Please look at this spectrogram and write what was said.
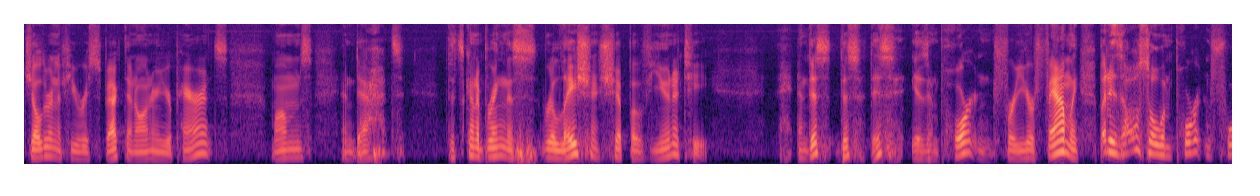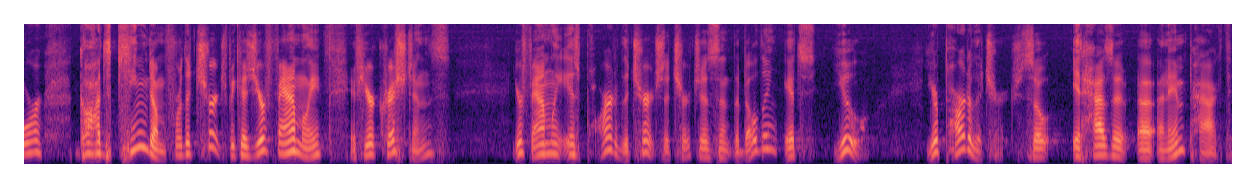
Children, if you respect and honor your parents, moms and dads, that's going to bring this relationship of unity. And this, this, this is important for your family, but is also important for God's kingdom, for the church, because your family, if you're Christians, your family is part of the church. The church isn't the building, it's you. You're part of the church. So it has a, a, an impact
